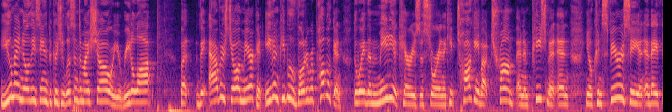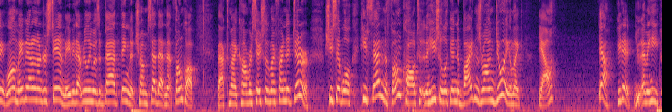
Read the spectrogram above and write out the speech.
you may know these things because you listen to my show or you read a lot. But the average Joe American, even people who voted Republican, the way the media carries the story and they keep talking about Trump and impeachment and you know conspiracy and, and they think, well, maybe I don't understand. Maybe that really was a bad thing that Trump said that in that phone call. Back to my conversation with my friend at dinner. She said, Well, he said in the phone call to, that he should look into Biden's wrongdoing. I'm like, Yeah, yeah, he did. You, I mean, he,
